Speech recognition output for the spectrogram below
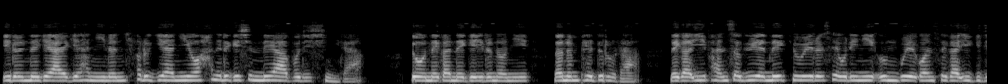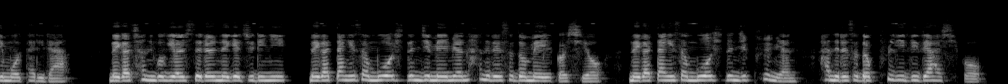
이를 내게 알게 한 이는 혈육이 아니요 하늘에 계신 내 아버지시니라. 또 내가 내게 이르노니 너는 베드로라. 내가 이 반석 위에 내 교회를 세우리니 음부의 권세가 이기지 못하리라. 내가 천국 열쇠를 내게 주리니 내가 땅에서 무엇이든지 매면 하늘에서도 매일 것이요 내가 땅에서 무엇이든지 풀면 하늘에서도 풀리리라 하시고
